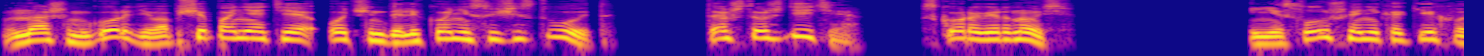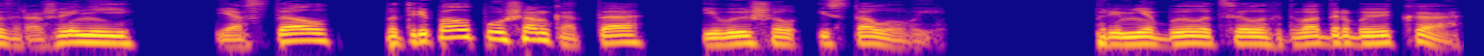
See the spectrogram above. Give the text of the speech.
В нашем городе вообще понятия «очень далеко» не существует. Так что ждите, скоро вернусь. И не слушая никаких возражений, я встал, потрепал по ушам кота и вышел из столовой. При мне было целых два дробовика,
